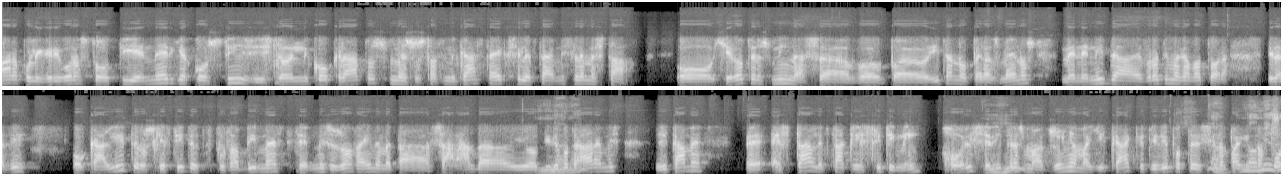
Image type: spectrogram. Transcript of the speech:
πάρα πολύ γρήγορα στο ότι η ενέργεια κοστίζει στο ελληνικό κράτος μεσοσταθμικά στα 6 λεπτά. Εμείς λέμε 7. Ο χειρότερος μήνας ήταν ο περασμένος με 90 ευρώ τη μεγαβατόρα. Δηλαδή ο καλύτερος σκεφτείτε που θα μπει μέσα στη θερινή σεζόν θα είναι με τα 40 ή οτιδήποτε. Ναι, ναι. Άρα εμείς ζητάμε 7 ε, λεπτά κλειστή τιμή χωρίς ρήτρες, ματζούνια, μαγικά και οτιδήποτε ναι, συνεπάγεται αυτό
